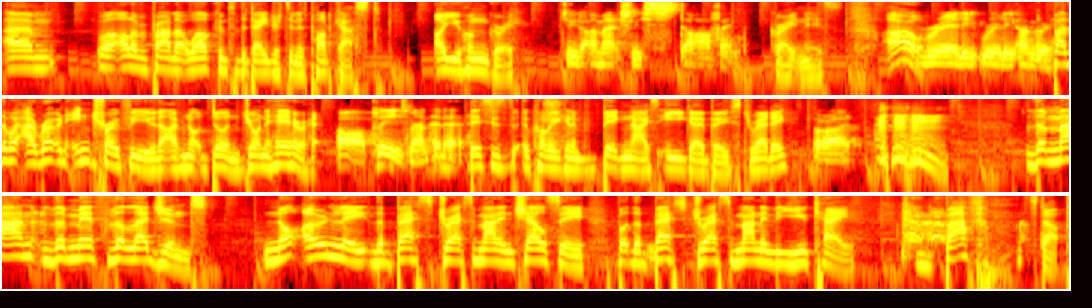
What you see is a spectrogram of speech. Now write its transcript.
Um, well, Oliver Proudlock, welcome to the Dangerous Dinners podcast. Are you hungry? Dude, I'm actually starving. Great news. Oh, I'm Really, really hungry. by the way, I wrote an intro for you that I've not done. Do you want to hear it? oh, please, man, hit it. This is probably going to be a big, nice ego boost. Ready? All right. The man, the myth, the legend. Not only the best dressed man in Chelsea, but the best dressed man in the UK. Baf- Stop.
